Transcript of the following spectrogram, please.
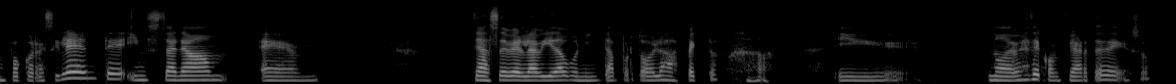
un poco resiliente, Instagram em, te hace ver la vida bonita por todos los aspectos y no debes de confiarte de eso.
